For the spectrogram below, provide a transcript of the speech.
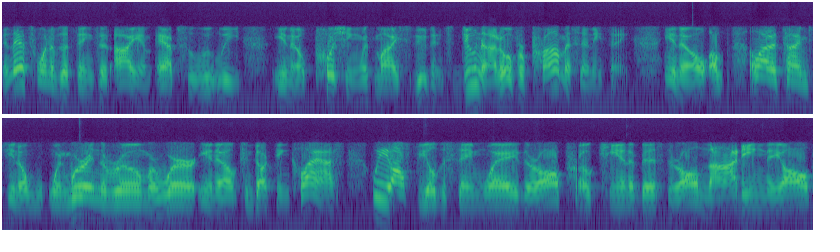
And that's one of the things that I am absolutely, you know, pushing with my students. Do not overpromise anything. You know, a, a lot of times, you know, when we're in the room or we're, you know, conducting class, we all feel the same way. They're all pro cannabis. They're all nodding. They all,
